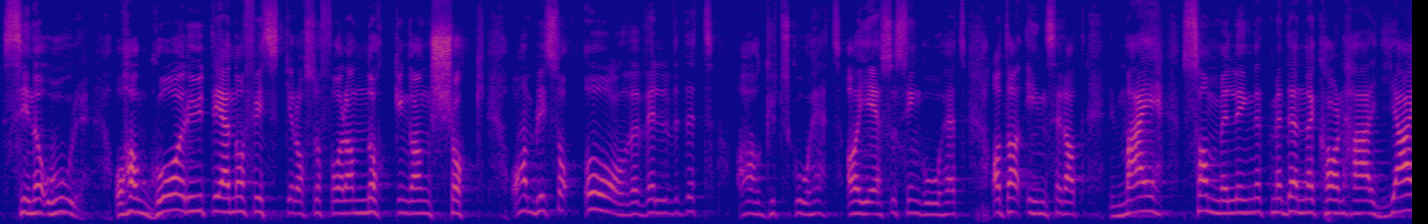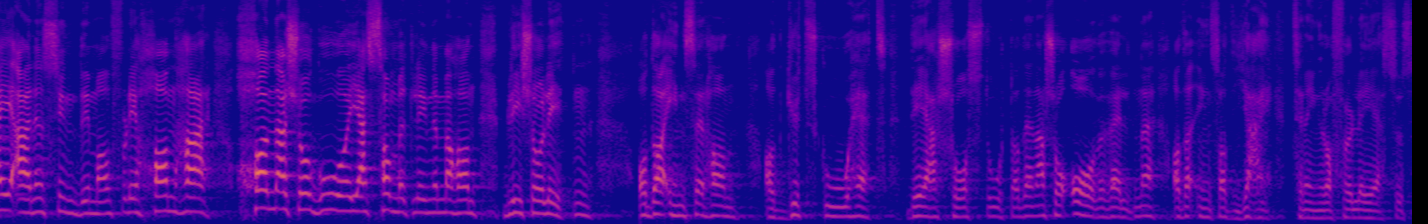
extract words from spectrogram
sine ord. Og han går ut igjen og fisker, og så får han nok en gang sjokk. Og han blir så overveldet av Guds godhet, av Jesus sin godhet, at han innser at meg, sammenlignet med denne karen her Jeg er en syndig mann fordi han her, han er så god, og jeg sammenlignet med han blir så liten. Og da innser han at Guds godhet det er så stort og den er så overveldende at han innser at jeg trenger å følge Jesus.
